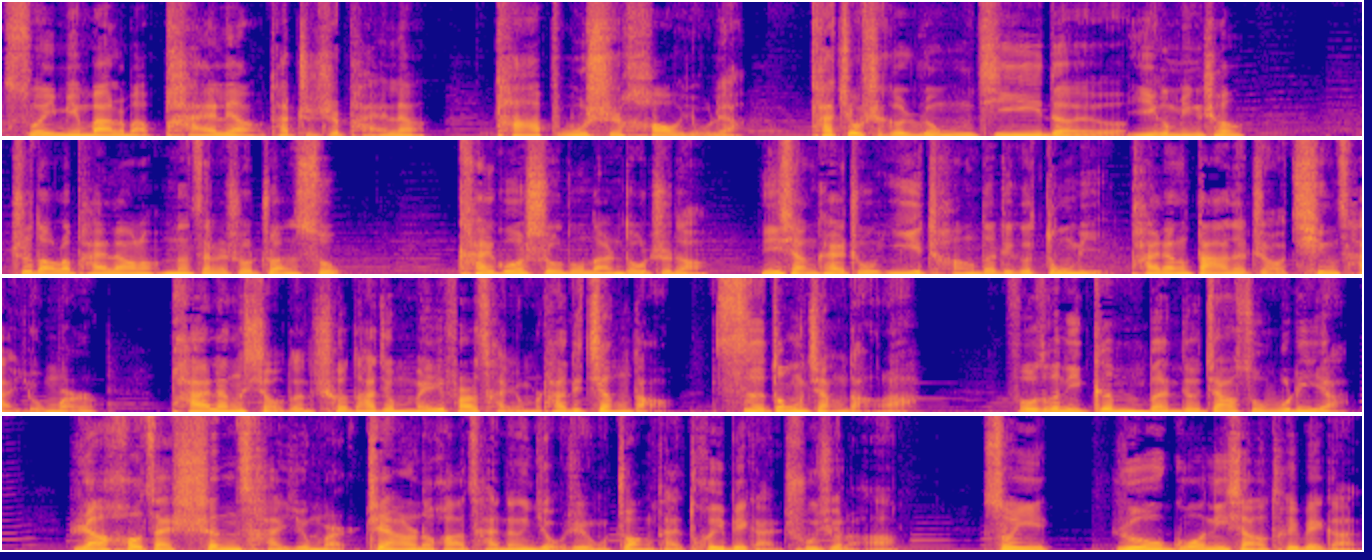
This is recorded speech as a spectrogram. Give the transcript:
所以明白了吧？排量它只是排量，它不是耗油量，它就是个容积的一个名称。知道了排量了，那再来说转速。开过手动挡的人都知道，你想开出异常的这个动力，排量大的只要轻踩油门，排量小的车它就没法踩油门，它得降档，自动降档啊，否则你根本就加速无力啊，然后再深踩油门，这样的话才能有这种状态，推背感出去了啊。所以，如果你想要推背感，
